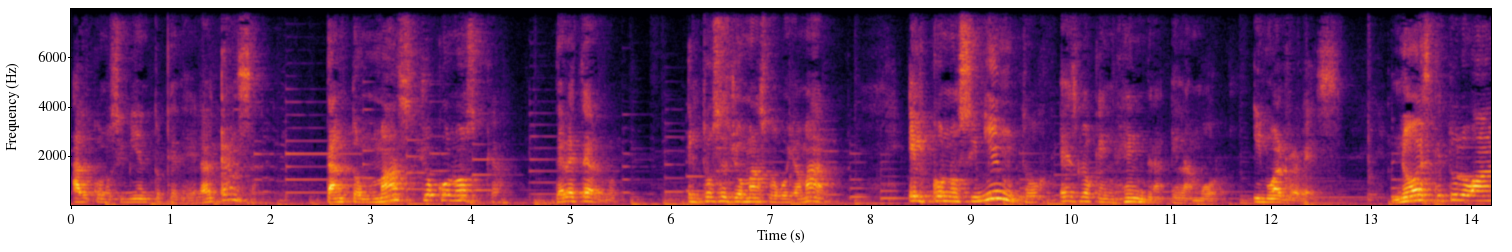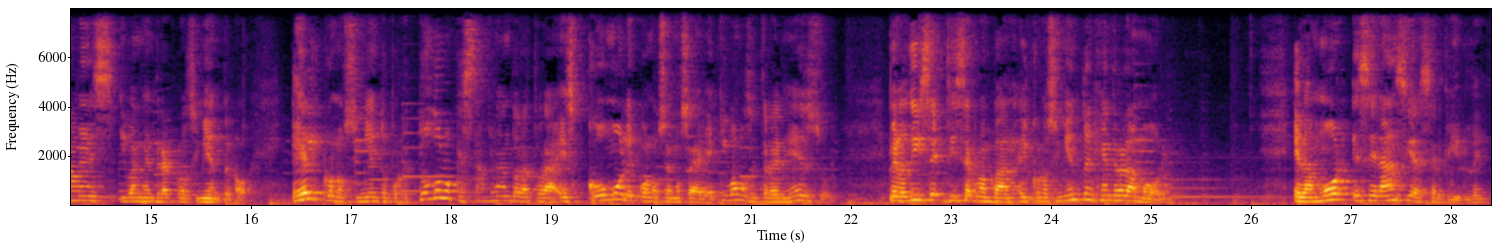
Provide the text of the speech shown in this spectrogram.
al conocimiento que de Él alcanza. Tanto más yo conozca del Eterno, entonces yo más lo voy a amar. El conocimiento es lo que engendra el amor y no al revés. No es que tú lo ames y va a engendrar conocimiento, no. El conocimiento, porque todo lo que está hablando la Torah es cómo le conocemos a Él. Y aquí vamos a entrar en eso. Pero dice, dice Ramban, el conocimiento engendra el amor. El amor es el ansia de servirle.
